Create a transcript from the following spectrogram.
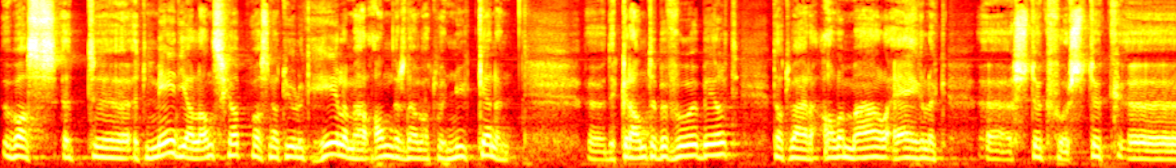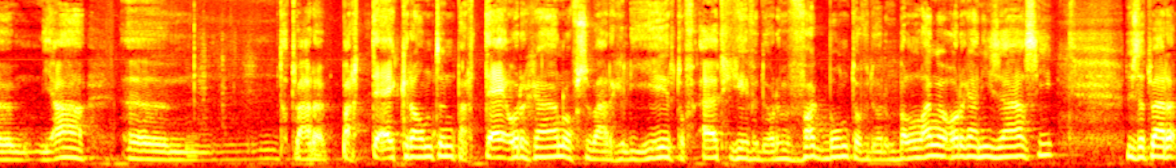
was het, uh, het medialandschap was natuurlijk helemaal anders dan wat we nu kennen. de kranten bijvoorbeeld, dat waren allemaal eigenlijk stuk voor stuk, ja, ehm, dat waren partijkranten, partijorganen, of ze waren gelieerd of uitgegeven door een vakbond of door een belangenorganisatie. Dus dat waren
